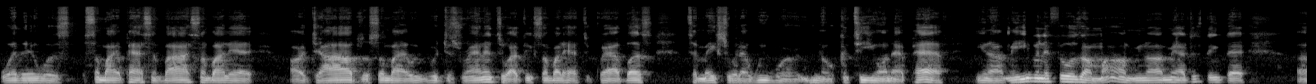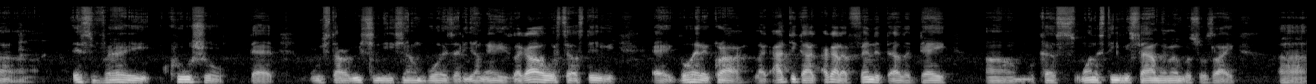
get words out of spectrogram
whether it was somebody passing by, somebody at our jobs, or somebody we were just ran into. I think somebody had to grab us to make sure that we were, you know, continue on that path. You know, I mean, even if it was our mom, you know, I mean, I just think that uh, it's very crucial that we start reaching these young boys at a young age. Like I always tell Stevie, hey, go ahead and cry. Like I think I, I got offended the other day um, because one of Stevie's family members was like, uh,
